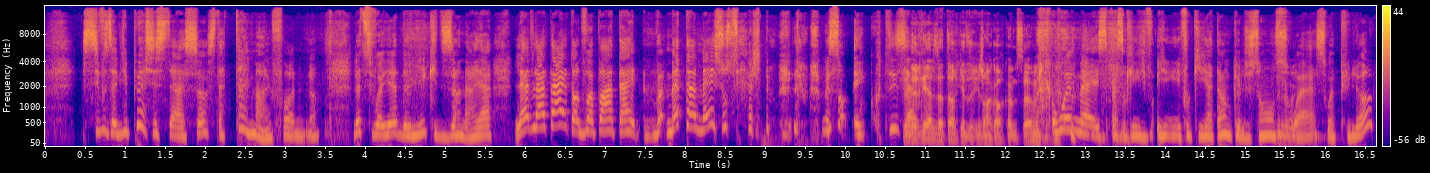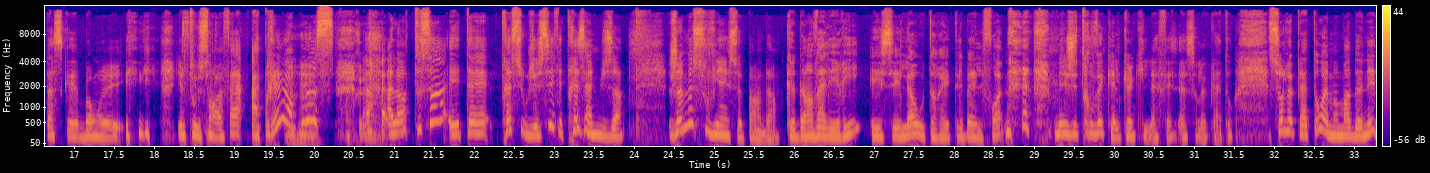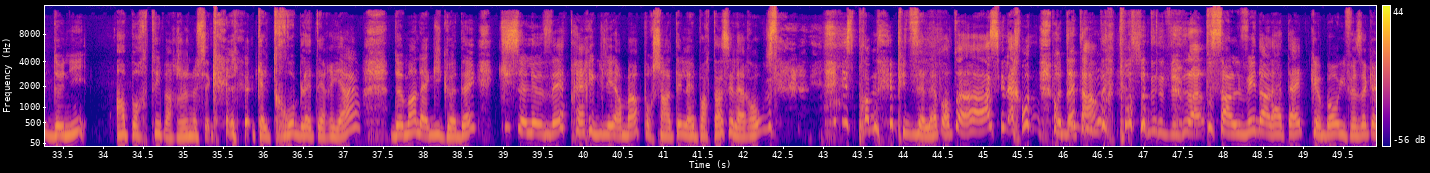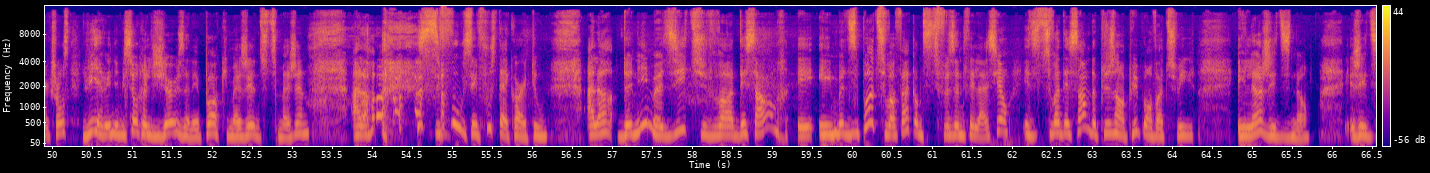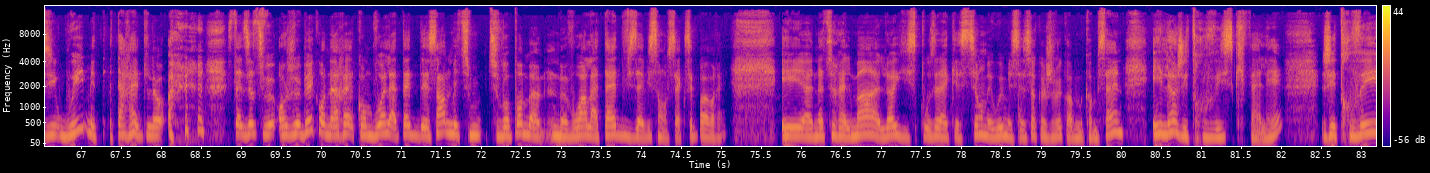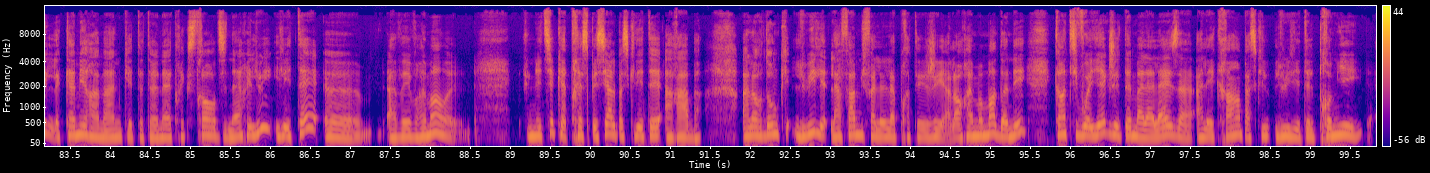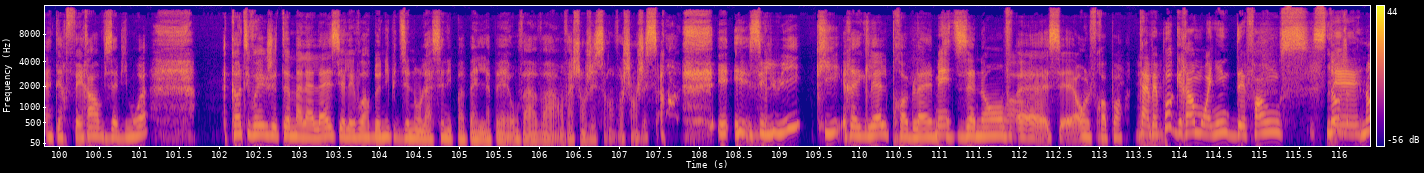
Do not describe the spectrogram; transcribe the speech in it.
si vous aviez pu assister à ça, c'était tellement le fun. Là, Là, tu voyais Denis qui disait en arrière Lève la tête, on ne voit pas la tête. Mets ta main sur sa genou. Mais ça, écoutez, Il y a ça. des réalisateurs qui dirigent encore comme ça, mais Oui, mais c'est parce qu'il faut, il faut qu'ils attendent que le son soit, soit plus là, parce que, bon, euh, il y a tout le son à faire après, en plus. après, ouais. Alors, tout ça était très suggestif et très amusant. Je me souviens cependant que dans Valérie, et c'est là où tu aurais été belle fun, mais j'ai trouvé quelqu'un qui l'a fait euh, sur le plateau. Sur le plateau, à un moment donné, Denis emporté par je ne sais quel, quel trouble intérieur, demande à Guy Godin, qui se levait très régulièrement pour chanter L'important, c'est la rose. Il se promenait puis il disait L'important, c'est la rose. Pour détendre. Pour, se- pour s'enlever dans la tête que bon, il faisait quelque chose. Lui, il avait une émission religieuse à l'époque, imagine, tu t'imagines. Alors, c'est fou, c'est fou, c'était un cartoon. Alors, Denis me dit, tu vas descendre, et, et il me dit pas, tu vas faire comme si tu faisais une fellation. Il dit, tu vas descendre de plus en plus, puis on va te suivre. Et là, j'ai dit non. J'ai dit oui, mais t'arrêtes là. C'est-à-dire, tu veux, oh, je veux bien qu'on arrête, qu'on me voit la tête descendre, mais tu, tu vas pas me, me voir la tête vis-à-vis son sexe. C'est pas vrai. Et euh, naturellement, là, il se posait la question, mais oui, mais c'est ça que je veux comme, scène. Et là, j'ai trouvé ce qu'il fallait. J'ai trouvé le caméraman qui était un être extraordinaire. Et lui, il était, euh, avait vraiment une éthique très spéciale parce qu'il était arabe. Alors donc, lui, la femme, il fallait la protéger. Alors, à un moment donné, quand il voyait que j'étais mal à l'aise à, l'écran, parce que lui, il était le premier interférent vis-à-vis moi, quand il voyait que j'étais mal à l'aise, il allait voir Denis puis il disait non, la scène n'est pas belle, la paix. On va, on va, on va changer ça, on va changer ça. Et, et c'est lui qui réglait le problème, Mais- qui disait non, Wow. euh, on le fera pas. T'avais pas grand moyen de défense? Non,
